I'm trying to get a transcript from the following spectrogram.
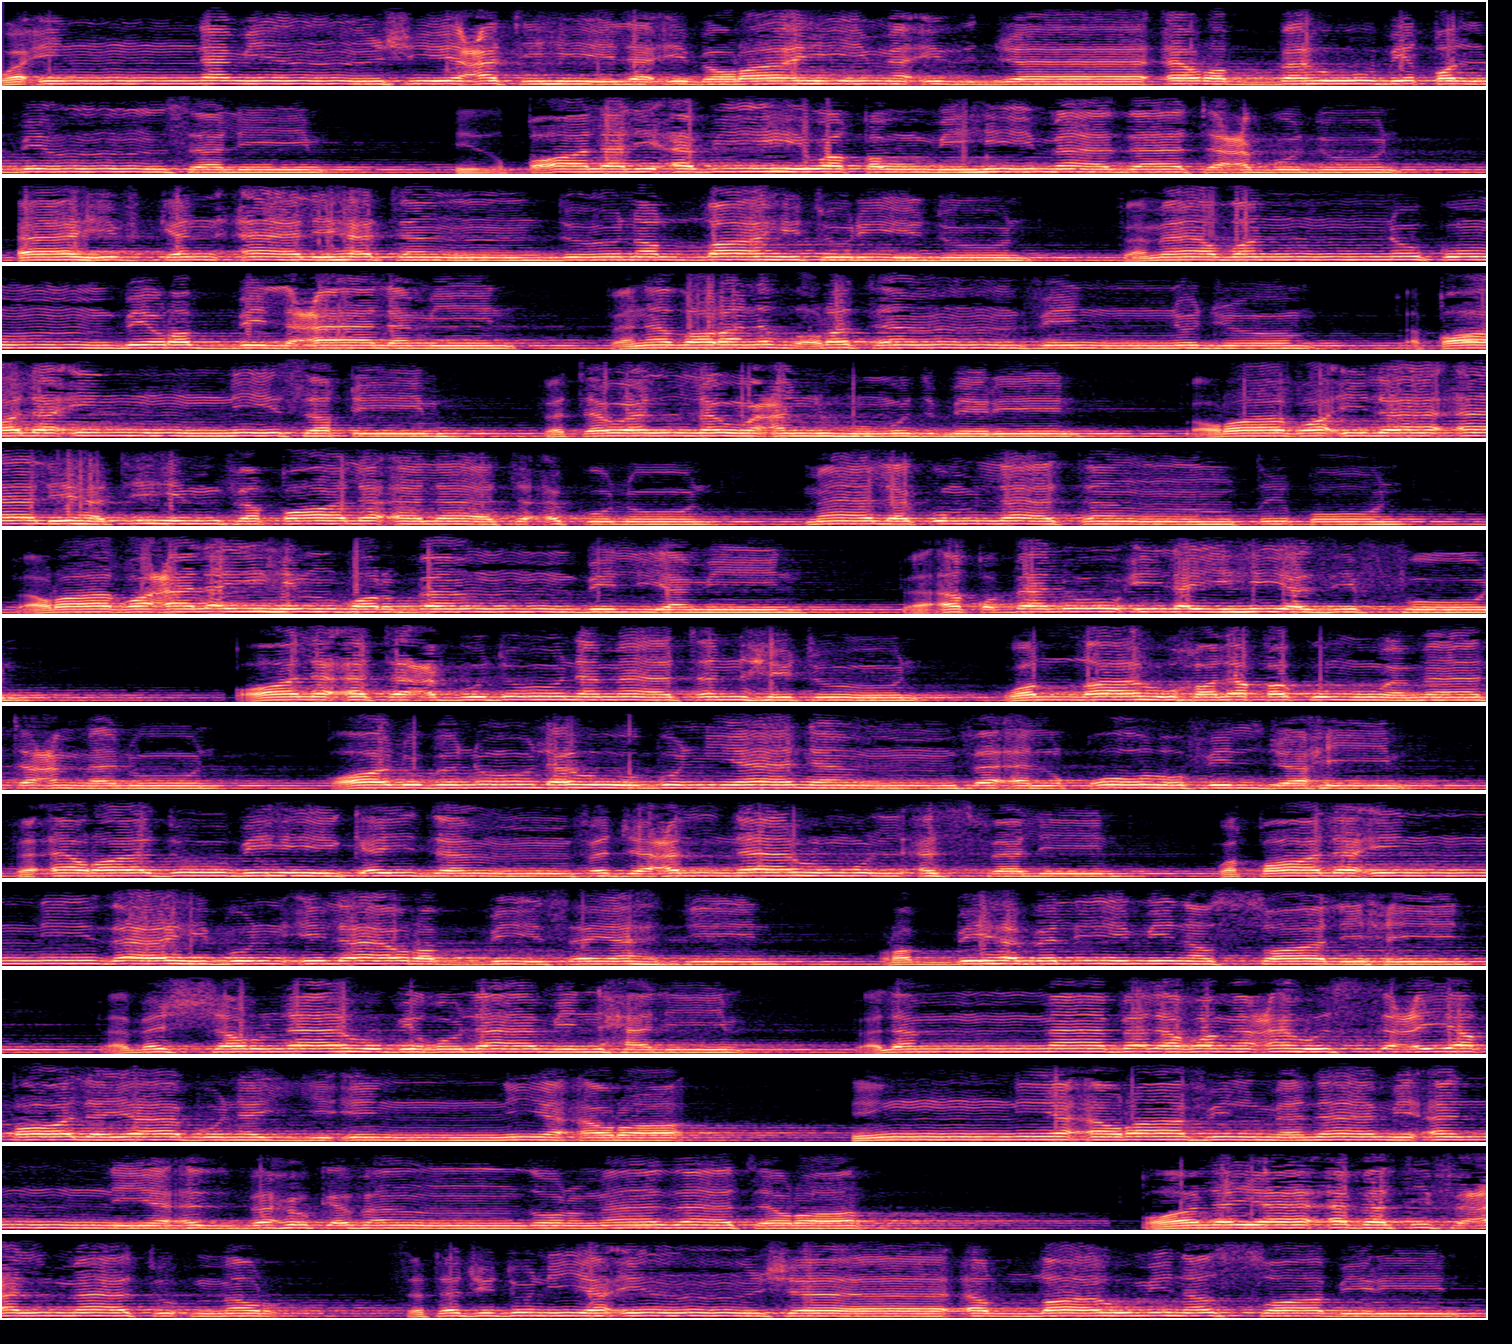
وإن من شيعته لإبراهيم إذ جاء ربه بقلب سليم إذ قال لأبيه وقومه ماذا تعبدون آهفكا آلهة دون الله تريدون فما ظنكم برب العالمين فنظر نظرة في النجوم فقال إني سقيم فتولوا عنه مدبرين. فراغ إلى آلهتهم فقال ألا تأكلون؟ ما لكم لا تنطقون؟ فراغ عليهم ضربا باليمين فأقبلوا إليه يزفون. قال أتعبدون ما تنحتون؟ والله خلقكم وما تعملون. قالوا ابنوا له بنيانا فألقوه في الجحيم فأرادوا به كيدا فجعلناهم الأسفلين. وقال إني ذاهب إلى ربي سيهدين. رب هب لي من الصالحين. فبشرناه بغلام حليم. فلما بلغ معه السعي قال يا بني إني أرى إني أرى في المنام أني أذبحك فانظر ماذا ترى. قال يا أبت افعل ما تؤمر ستجدني إن شاء الله من الصابرين.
